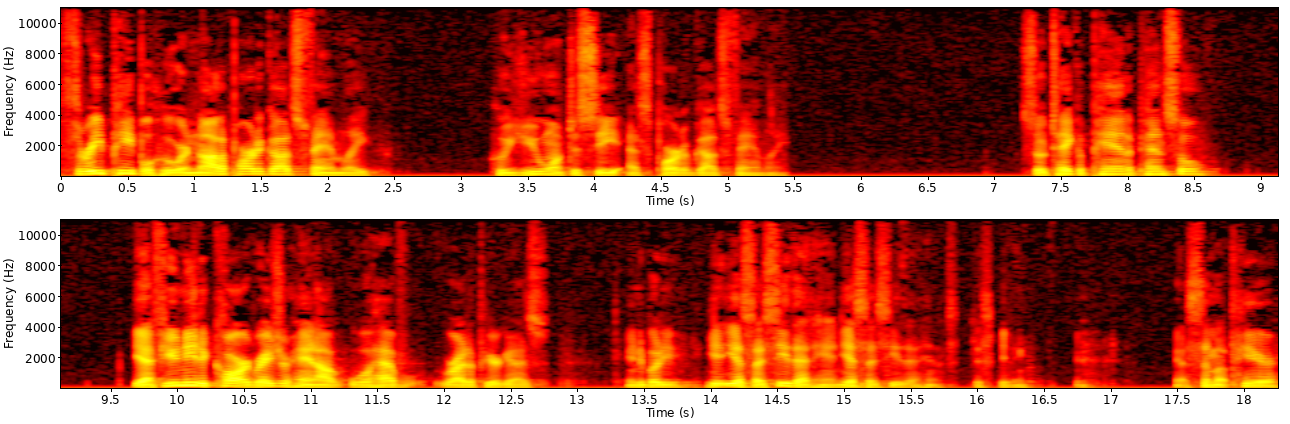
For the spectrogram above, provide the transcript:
Three people who are not a part of God's family who you want to see as part of God's family. So take a pen, a pencil. Yeah, if you need a card, raise your hand. I'll, we'll have right up here, guys. Anybody? Yes, I see that hand. Yes, I see that hand. Just kidding. Got some up here.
